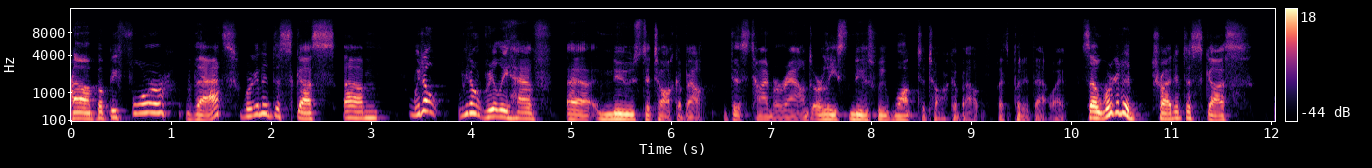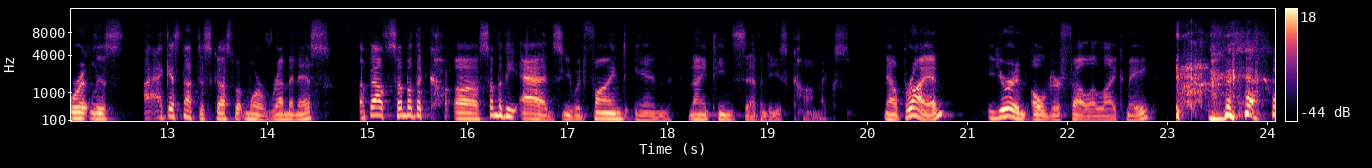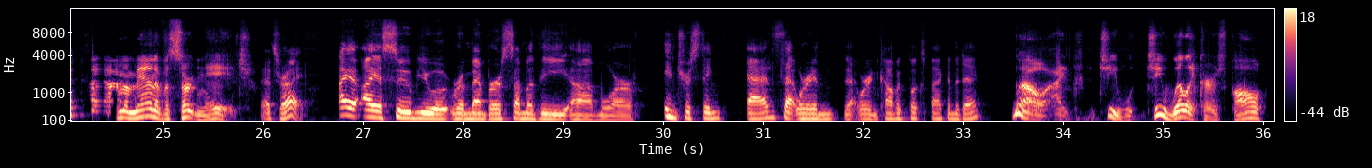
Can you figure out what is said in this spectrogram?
Uh, but before that, we're gonna discuss. Um, we don't we don't really have uh, news to talk about this time around, or at least news we want to talk about. Let's put it that way. So we're gonna try to discuss, or at least I guess not discuss, but more reminisce about some of the uh, some of the ads you would find in 1970s comics. Now, Brian, you're an older fella like me. I'm a man of a certain age. That's right. I, I assume you remember some of the uh, more interesting ads that were in that were in comic books back in the day. Well, I gee gee willikers, Paul.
